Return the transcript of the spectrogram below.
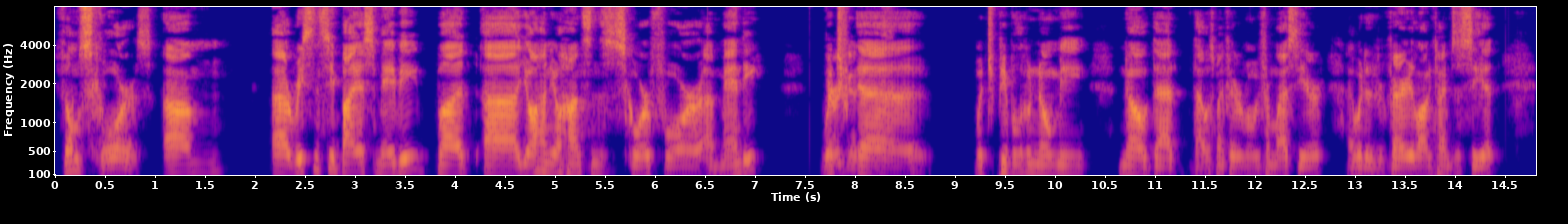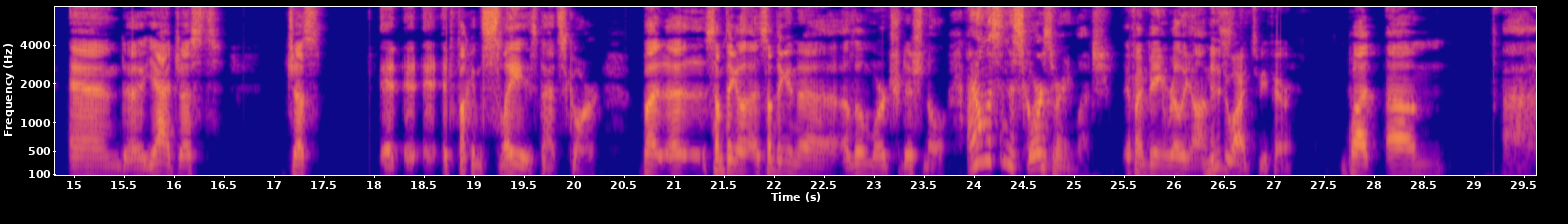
Film scores. Um, uh, recency bias maybe, but uh, Jóhann Jóhannsson's score for uh, Mandy, which uh, which people who know me know that that was my favorite movie from last year. I waited a very long time to see it, and uh, yeah, just just it, it it- it fucking slays that score. But uh, something uh, something in a, a little more traditional. I don't listen to scores very much, if I'm being really honest Neither do I. To be fair. But um uh,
